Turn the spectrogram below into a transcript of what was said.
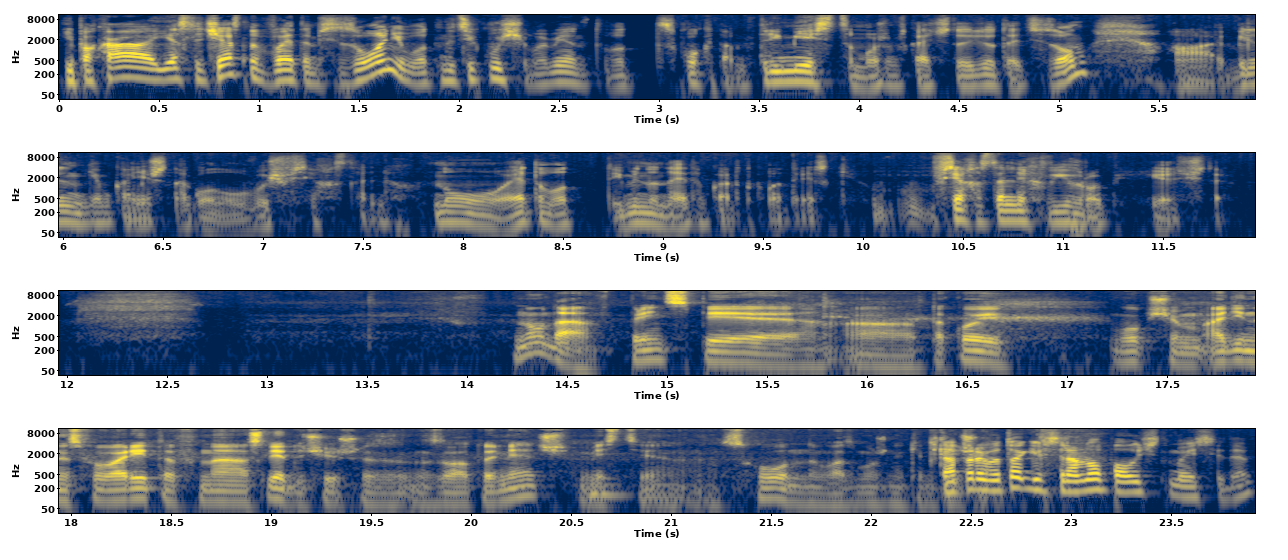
и пока, если честно, в этом сезоне, вот на текущий момент, вот сколько там, три месяца, можем сказать, что идет этот сезон, а Биллингем, конечно, на голову выше всех остальных. Ну, это вот именно на этом коротком отрезке. Всех остальных в Европе, я считаю. Ну да, в принципе, а, такой в общем, один из фаворитов на следующий же золотой мяч вместе с Холландом, возможно, кем-то Который еще. в итоге все равно получит Месси, да?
